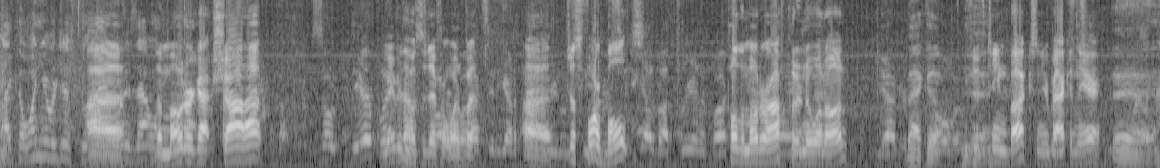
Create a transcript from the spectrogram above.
Like the one you were just flying, what is that Uh, one? the motor for? got shot up. So the airplane Maybe that was a different one, but, You got a uh, just four receiver, so bolts, about 300 bucks Pull the motor off, put a new one on. You Back up. control with it. Yeah. 15 bucks, and you're back in the air. Yeah.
